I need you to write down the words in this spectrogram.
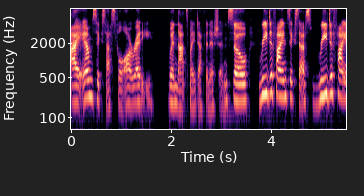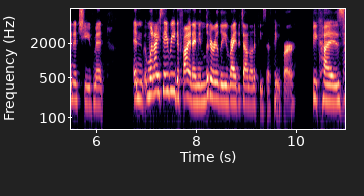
I am successful already when that's my definition. So redefine success, redefine achievement. And when I say redefine, I mean literally write it down on a piece of paper because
